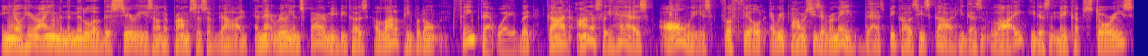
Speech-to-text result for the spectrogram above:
And you know, here I am in the middle of this series on the promises of God, and that really inspired me because a lot of people don't think that way, but God honestly has always fulfilled every promise He's ever made. That's because He's God. He doesn't lie, He doesn't make up stories,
